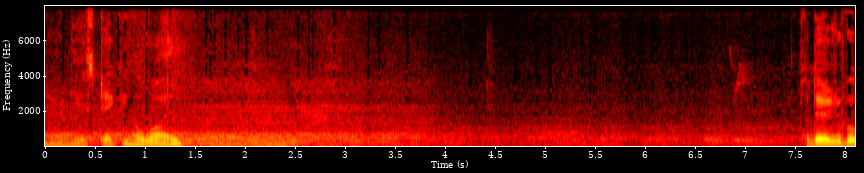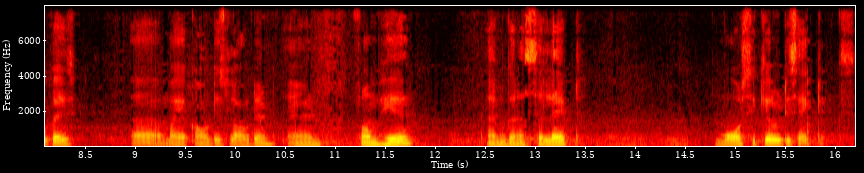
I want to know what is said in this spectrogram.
and he's taking a while there you go guys. Uh, my account is logged in and from here I'm gonna select more security settings.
